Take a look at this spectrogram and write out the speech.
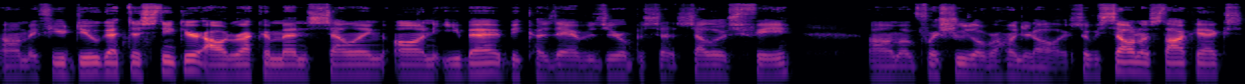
Um, if you do get this sneaker, I would recommend selling on eBay because they have a 0% seller's fee um, for shoes over $100. So if you sell it on StockX, it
